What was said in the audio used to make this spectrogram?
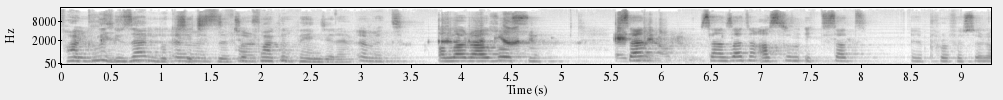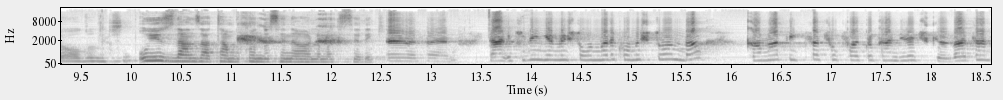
Farklı güzel bir bakış Evet, açısı. Çok farklı. farklı bir pencere. Evet. Allah razı olsun. Sen olsun. sen zaten asrın iktisat e, profesörü olduğun için. O yüzden zaten bu konuda seni ağırlamak istedik. Evet evet. Yani 2023'te onları konuştuğumda kanaat ve iktisat çok farklı pencere çıkıyor. Zaten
